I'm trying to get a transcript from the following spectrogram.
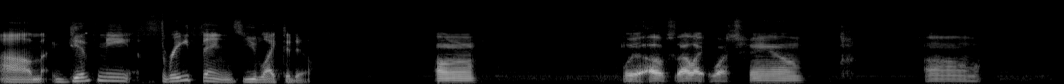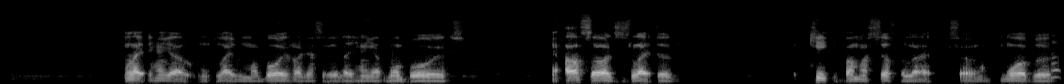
Um, give me three things you like to do. um, well, obviously I like to watch film. Um, I like to hang out like with my boys. Like I said, like hang out with my boys. And also, I just like to kick it by myself a lot. So more of a Oh.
